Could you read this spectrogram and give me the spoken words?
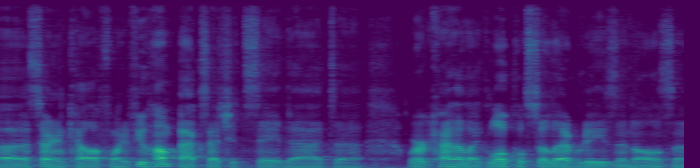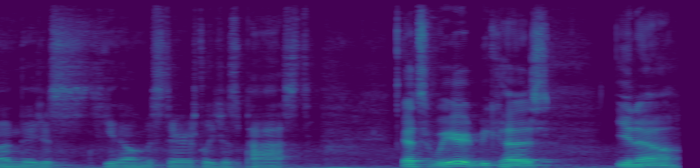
uh, Southern California, a few humpbacks, I should say, that uh, were kind of like local celebrities, and all of a sudden they just, you know, mysteriously just passed. That's weird because, you know,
